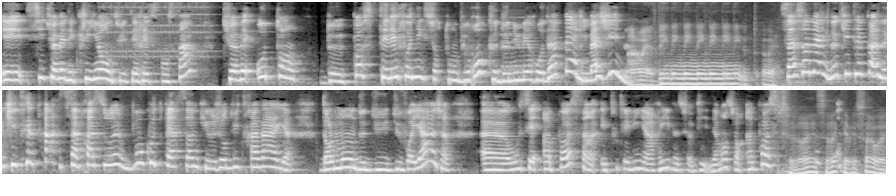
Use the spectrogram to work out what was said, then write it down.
Et si tu avais des clients où tu étais responsable, tu avais autant de postes téléphoniques sur ton bureau que de numéros d'appel. Imagine. Ah ouais, ding ding ding ding ding ding. ding. Ouais. Ça sonnait, ne quittez pas, ne quittez pas. Ça fera sourire beaucoup de personnes qui aujourd'hui travaillent dans le monde du, du voyage, euh, où c'est un poste hein, et toutes les lignes arrivent sur- évidemment sur un poste. C'est vrai, c'est vrai qu'il y avait ça, ouais.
